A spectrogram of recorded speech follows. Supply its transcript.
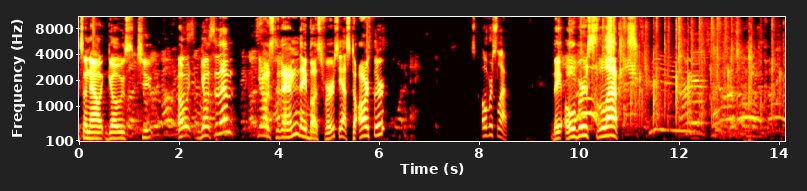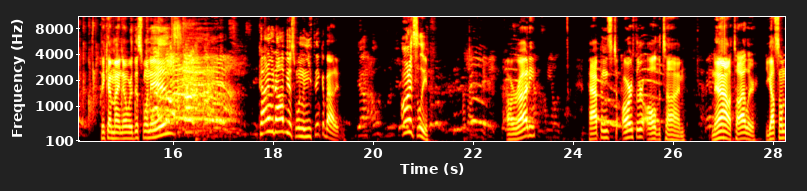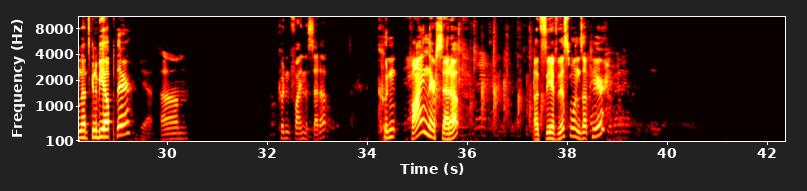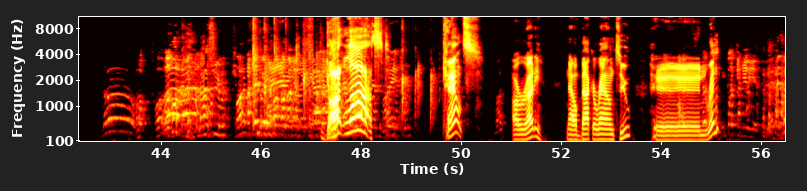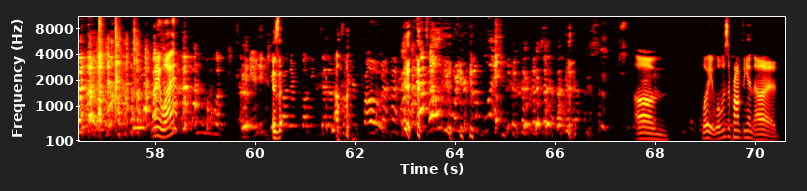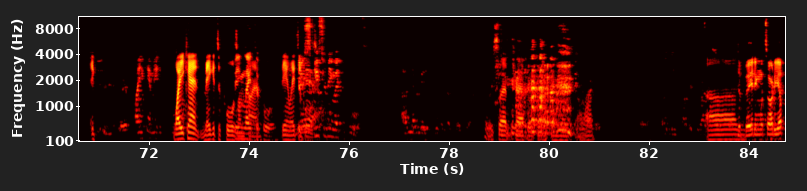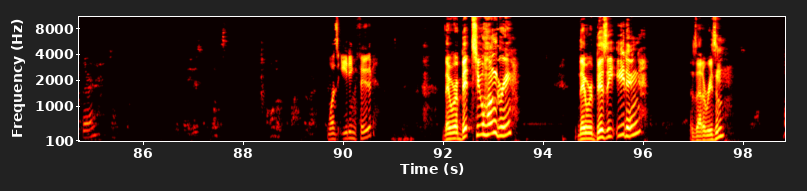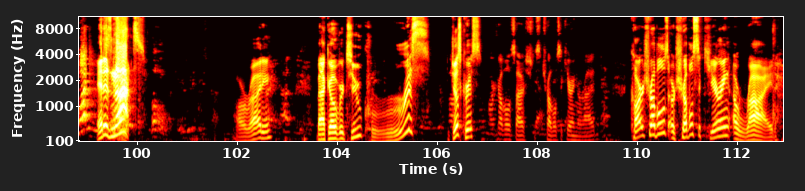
So now it goes to. Oh, it goes to them. Goes to them. They buzz first. Yes, to Arthur. Overslept. They overslept. Think I might know where this one is. Kind of an obvious one when you think about it. Yeah. Honestly. Alrighty. Happens to Arthur all the time. Now, Tyler, you got something that's gonna be up there? Yeah. Um. Couldn't find the setup. Couldn't find their setup. Let's see if this one's up here. Got lost. Counts. Alrighty. Now back around to Henry. Wait, what? Is that Um, wait, what was the prompt again? Uh, it- why you can't make it to pools Being on late time? to pool. Being late to pools. Overslap traffic. Um, debating what's already up there? was eating food? They were a bit too hungry. They were busy eating. Is that a reason? What? It is not. Alrighty. Back over to Chris. Just Chris. Car trouble slash trouble securing a ride. Car troubles or trouble securing a ride?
